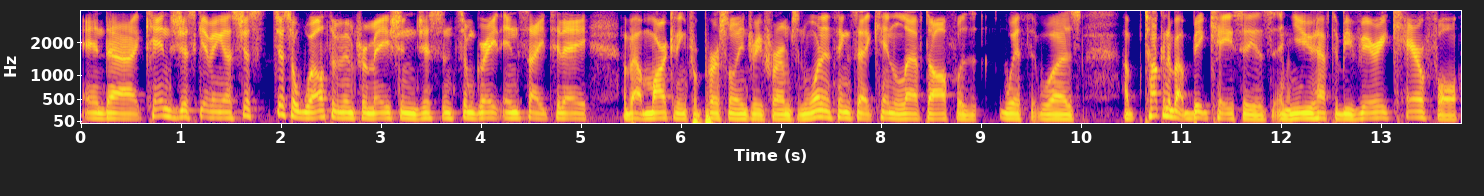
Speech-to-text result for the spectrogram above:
and uh, Ken's just giving us just just a wealth of information, just and some great insight today about marketing for personal injury firms. And one of the things that Ken left off was with was uh, talking about big cases, and you have to be very careful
